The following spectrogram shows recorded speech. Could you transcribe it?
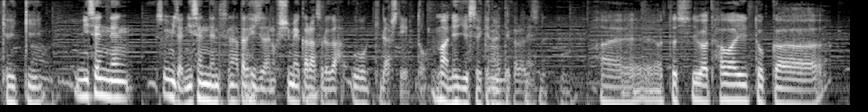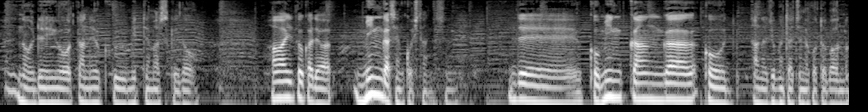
景気2000年そういう意味じゃ2000年ですね新しい時代の節目からそれが動き出していると。まあ20世紀に入ってからですね。うん、ねはい、私はハワイとかの例をあのよく見てますけどハワイとかでは民が先行したんですよねでこう民間がこうあの自分たちの言葉をの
